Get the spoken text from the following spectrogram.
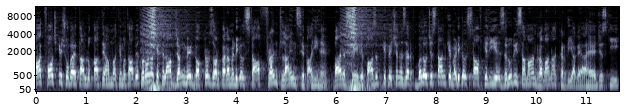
پاک فوج کے شعبہ تعلقات عامہ کے مطابق کرونا کے خلاف جنگ میں ڈاکٹرز اور پیرامیڈیکل سٹاف فرنٹ لائن سپاہی ہیں۔ وائرس سے حفاظت کے پیش نظر بلوچستان کے میڈیکل سٹاف کے لیے ضروری سامان روانہ کر دیا گیا ہے، جس کی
